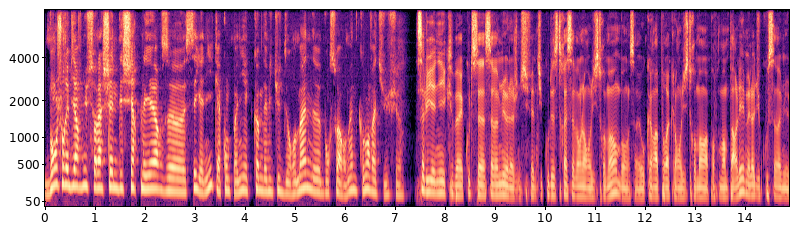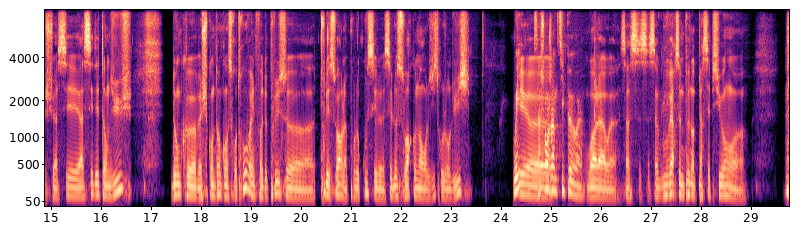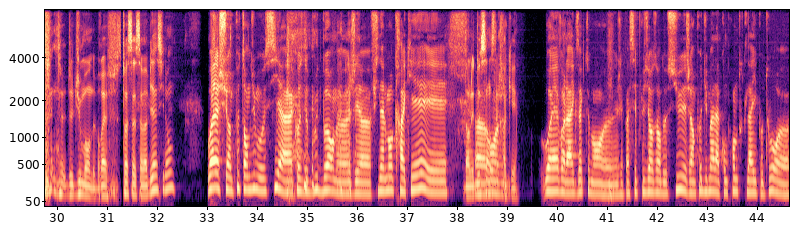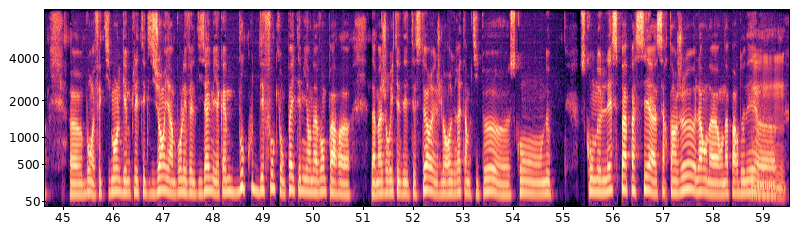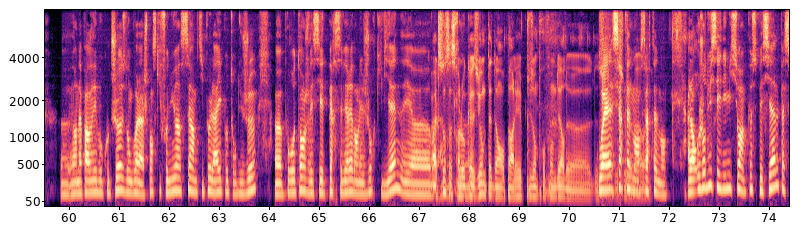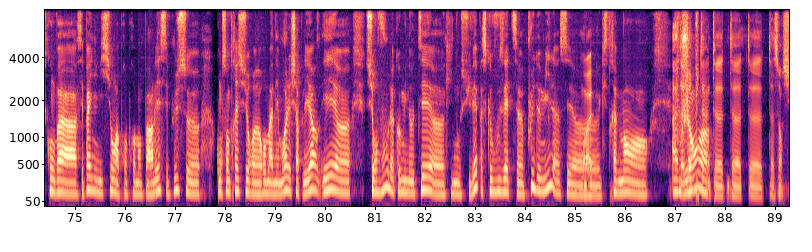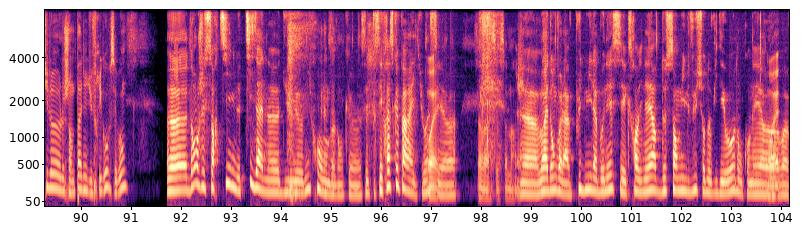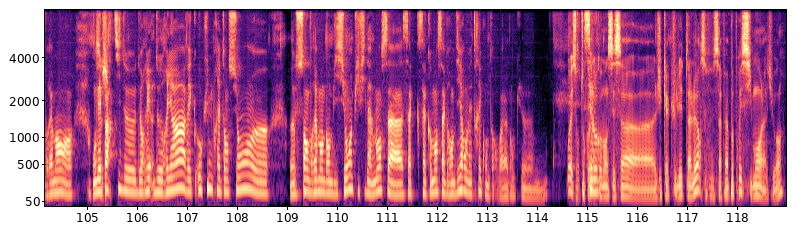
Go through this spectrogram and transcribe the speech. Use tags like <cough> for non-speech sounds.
Bonjour et bienvenue sur la chaîne des chers players, euh, c'est Yannick, accompagné comme d'habitude de Roman. Euh, bonsoir Roman, comment vas-tu? Salut Yannick, bah écoute, ça, ça va mieux là. Je me suis fait un petit coup de stress avant l'enregistrement. Bon, ça n'avait aucun rapport avec l'enregistrement à proprement parler, mais là du coup ça va mieux. Je suis assez, assez détendu. Donc euh, bah, je suis content qu'on se retrouve une fois de plus euh, tous les soirs. Là pour le coup, c'est le, le soir qu'on enregistre aujourd'hui. Oui, euh, ça change un petit peu, ouais. Voilà, ouais. Ça, ça, ça, ça bouleverse un peu notre perception <laughs> de, de- du monde. Bref, toi ça, ça va bien sinon? Ouais, je suis un peu tendu moi aussi à <laughs> cause de Bloodborne. euh, J'ai euh, finalement craqué et Dans les deux Euh, sens, bon, craqué. ouais, voilà, exactement. euh, J'ai passé plusieurs heures dessus et j'ai un peu du mal à comprendre toute la hype autour. bon, effectivement, le gameplay est exigeant, il y a un bon level design, mais il y a quand même beaucoup de défauts qui n'ont pas été mis en avant par la majorité des testeurs et je le regrette un petit peu. ce qu'on ne ce qu'on ne laisse pas passer à certains jeux, là on a on a pardonné. Mmh. Euh, et on a pardonné beaucoup de choses. Donc voilà, je pense qu'il faut nuancer un petit peu la hype autour du jeu. Euh, pour autant, je vais essayer de persévérer dans les jours qui viennent. Et, euh, Bah, voilà, de toute façon, ça donc, sera euh, l'occasion peut-être d'en reparler plus en profondeur de. de ce- Ouais, de ce certainement, certainement. Alors aujourd'hui, c'est une émission un peu spéciale parce qu'on va, c'est pas une émission à proprement parler, c'est plus concentré sur Roman et moi, les chers players, et sur vous, la communauté qui nous suivez, parce que vous êtes plus de 1000, c'est extrêmement. Ah d'ailleurs, putain, t'as- t'as- sorti le, le champagne du frigo, c'est bon? Euh, non, j'ai sorti une tisane euh, du euh, <laughs> micro-ondes, donc c'est presque pareil, tu vois. Ouais. c'est, Ça va, ça, ça marche. Euh, ouais, donc voilà, plus de 1000 abonnés, c'est extraordinaire. 200 000 vues sur nos vidéos, donc on est euh, Ouais. ouais, vraiment, euh, on Ça, est parti de, de, ri- de rien, avec aucune prétention, sans vraiment d'ambition, et puis finalement ça, commence à grandir, on est très content. Voilà, donc Ouais, surtout qu'on a commencé ça, euh, j'ai calculé tout à l'heure, ça, fait- ça fait à peu près six mois là, tu vois.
